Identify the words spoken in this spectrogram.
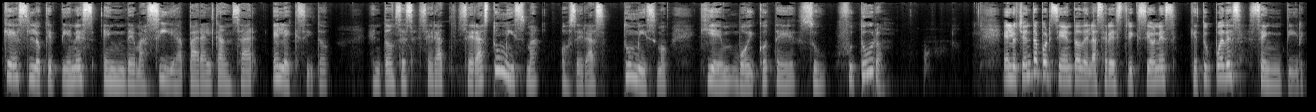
qué es lo que tienes en demasía para alcanzar el éxito, entonces serás tú misma o serás tú mismo quien boicotee su futuro. El 80% de las restricciones que tú puedes sentir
